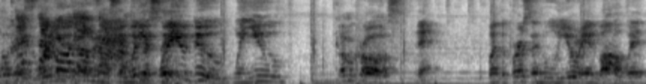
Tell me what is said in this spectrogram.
Okay, That what stops do all the I'm anxiety. And what do you what do you do when you come across that? But the person who you're involved with,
